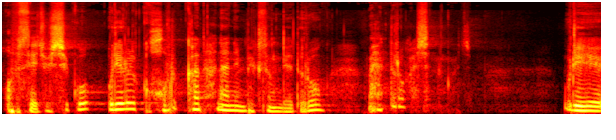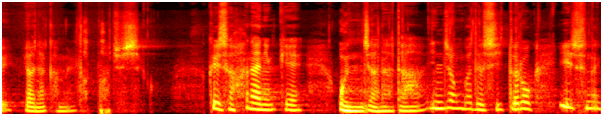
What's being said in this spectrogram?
없애주시고 우리를 거룩한 하나님 백성 되도록 만들어 가시는 거죠. 우리의 연약함을 덮어주시고 그래서 하나님께 온전하다 인정받을 수 있도록 예수는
